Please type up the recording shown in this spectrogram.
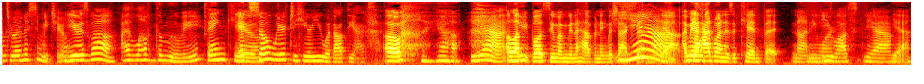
It's really nice to meet you. You as well. I loved the movie. Thank you. It's so weird to hear you without the accent. Oh, yeah. yeah. A lot of people assume I'm going to have an English accent. Yeah. I mean, I had one as a kid, but not anymore. You lost, yeah. Yeah.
